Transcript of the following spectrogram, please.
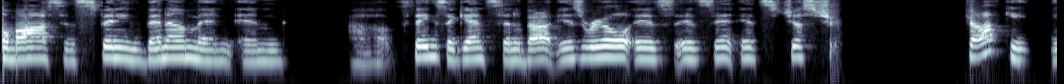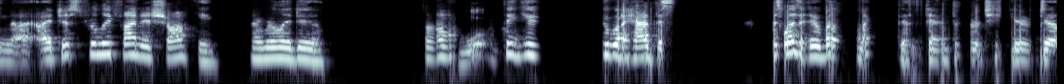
Hamas and spinning venom and and uh, things against and about Israel is is it's just shocking. I, I just really find it shocking. I really do. I don't think you, you would have had this. This wasn't, it wasn't like this 10, 13 years ago.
